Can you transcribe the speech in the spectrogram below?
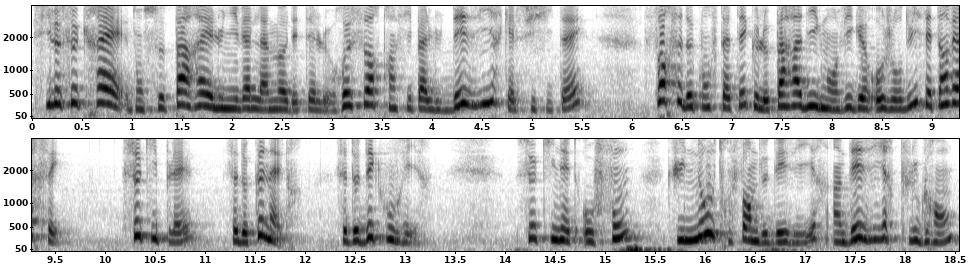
Si le secret dont se paraît l'univers de la mode était le ressort principal du désir qu'elle suscitait, force est de constater que le paradigme en vigueur aujourd'hui s'est inversé. Ce qui plaît, c'est de connaître, c'est de découvrir. Ce qui n'est au fond qu'une autre forme de désir, un désir plus grand,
